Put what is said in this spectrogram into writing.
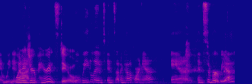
And we did. what not, did your parents do? well, we lived in Southern California and in suburbia,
